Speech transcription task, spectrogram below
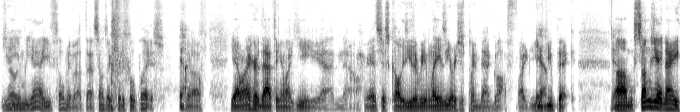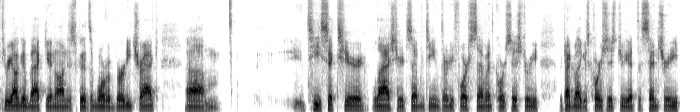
Yeah, So you, yeah, you've told me about that. Sounds like a pretty cool place. Yeah. So, yeah, when I heard that thing, I'm like, yeah, no, it's just called he's either being lazy or he's just playing bad golf. Like, you, Yeah. you pick. Yeah. Um, Sungjae at 93, I'll get back in on just because it's a more of a birdie track. Um, T6 here last year at 17, 34, seventh course history. We talked about like his course history at the Sentry.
